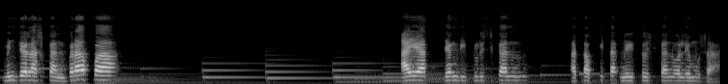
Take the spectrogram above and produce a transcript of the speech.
menjelaskan berapa ayat yang dituliskan atau kitab yang dituliskan oleh Musa?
